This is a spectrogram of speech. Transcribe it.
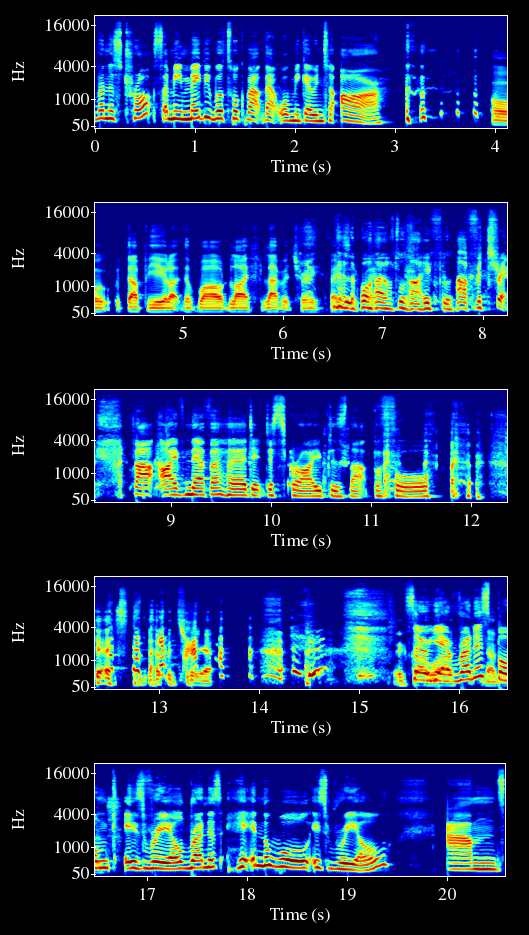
Runner's trots. I mean, maybe we'll talk about that when we go into R, Or W, like the wildlife laboratory, the wildlife lavatory. That I've never heard it described as that before. yes, the laboratory. Yeah. We've so yeah, runner's bonk is real. Runners hitting the wall is real. And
